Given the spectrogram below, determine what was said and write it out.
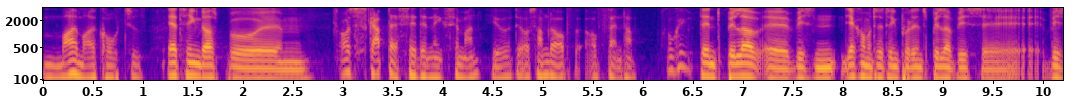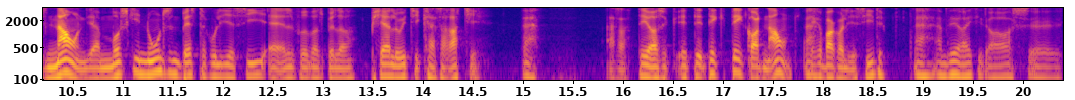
meget, meget kort tid. jeg tænkte også på øhm, Også skabt af Zedenek Seman. Jo, det var også ham, der op, opfandt ham. Okay. den spiller, øh, hvis en, jeg kommer til at tænke på den spiller, hvis, øh, hvis navn, jeg måske nogensinde bedst kunne lide at sige af alle fodboldspillere, Pierluigi Casaracci. Ja. Altså, det er også et, det, det, det er et godt navn. Ja. Jeg kan bare godt lide at sige det. Ja, jamen, det er rigtigt. Og også øh,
